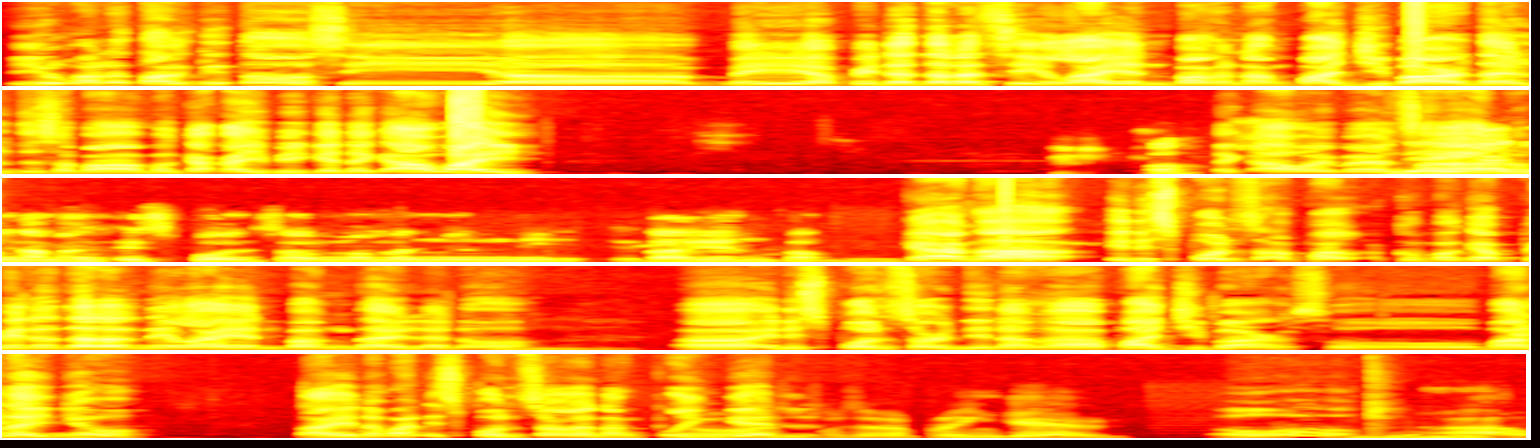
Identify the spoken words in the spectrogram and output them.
Yung ano tawag dito, si ah, may uh, pinadalan si Ryan Bang ng Paji Bar dahil doon sa mga magkakaibigan nag-away. Oh. Nag-away ba yun Hindi, sa ano ano? naman, sponsor naman yun ni Ryan Bang. Kaya nga, in-sponsor, pa- kumbaga pinadala ni Ryan Bang dahil ano, ah, in-sponsor din ng uh, Paji Bar. So, malay nyo. Tayo naman, sponsor ng Pringle. Oo, sponsor ng Pringle. Oo. Hmm, Wow.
